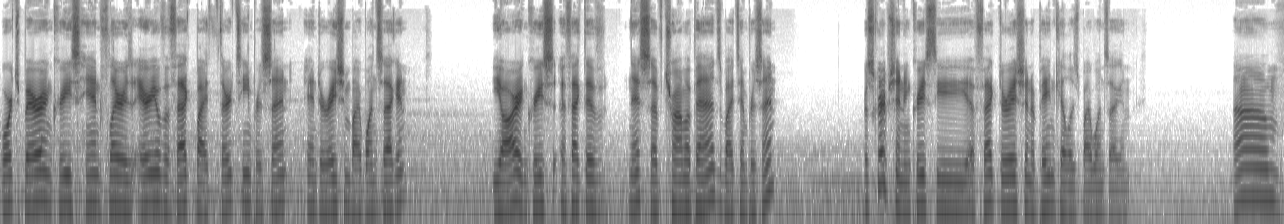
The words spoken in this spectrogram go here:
Torchbearer increase hand flare's area of effect by 13% and duration by 1 second. ER increase effectiveness of trauma pads by 10%. Prescription increase the effect duration of painkillers by 1 second. Um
